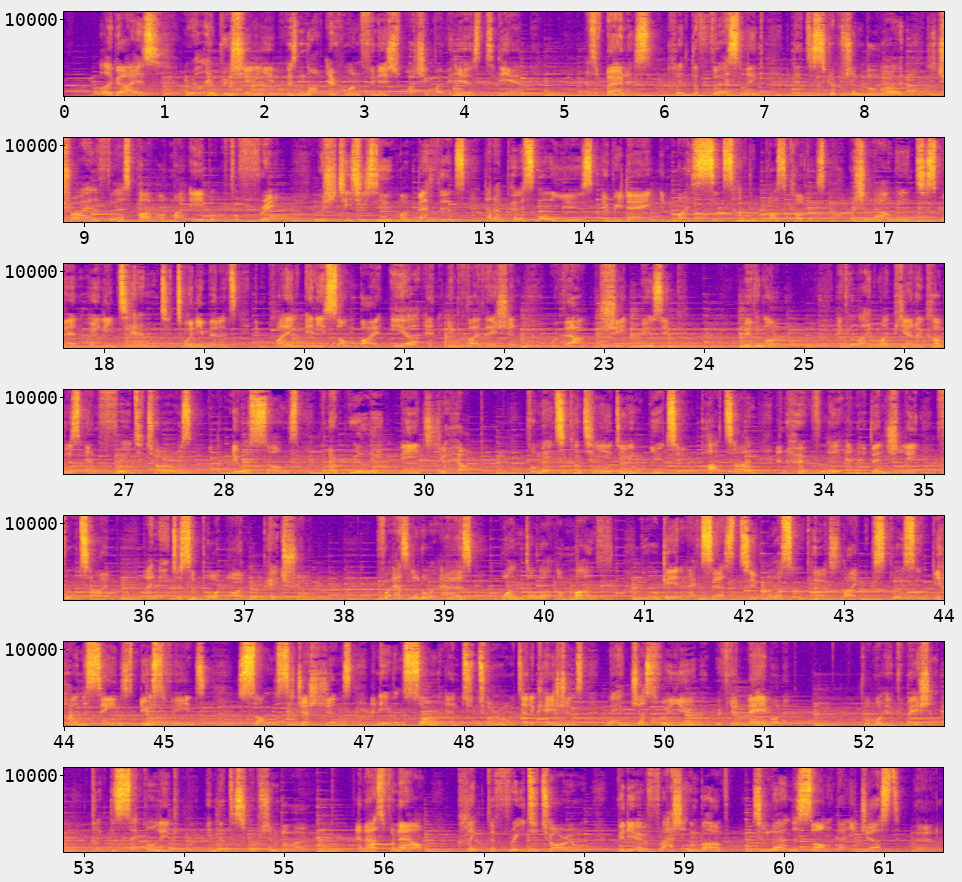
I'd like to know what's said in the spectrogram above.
Hello guys, I really appreciate you because not everyone finished watching my videos to the end. As a bonus, click the first link in the description below to try the first part of my ebook for free, which teaches you my methods that I personally use every day in my 600 plus covers, which allow me to spend only 10 to 20 minutes in playing any song by ear and improvisation without sheet music. Moving on. If you like my piano covers and free tutorials on the newest songs, then I really need your help. For me to continue doing YouTube part-time and hopefully and eventually full-time, I need your support on Patreon. For as little as $1 a month, you will gain access to awesome perks like exclusive behind-the-scenes news feeds, song suggestions, and even song and tutorial dedications made just for you with your name on it. For more information, click the second link in the description below. And as for now, click the free tutorial video flashing above to learn the song that you just heard.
